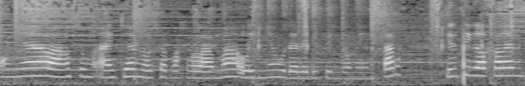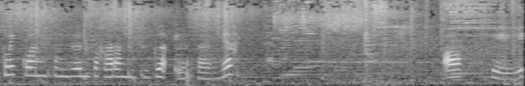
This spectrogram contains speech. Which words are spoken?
pokoknya langsung aja nggak usah pakai lama linknya udah ada di pin komentar. Jadi tinggal kalian klik langsung join sekarang juga ya sayang ya. Oke. Okay.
